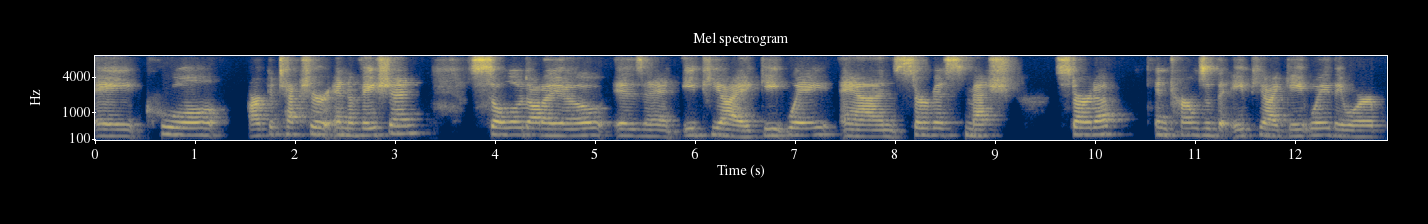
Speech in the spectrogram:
a cool architecture innovation. Solo.io is an API gateway and service mesh startup in terms of the API gateway. They were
